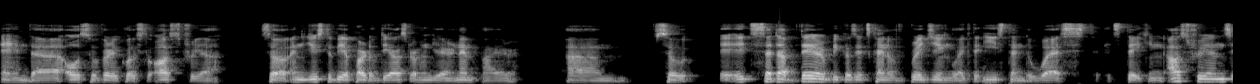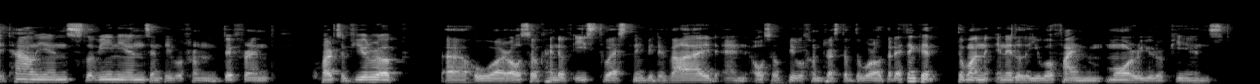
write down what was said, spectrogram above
and uh, also very close to Austria. So, and it used to be a part of the Austro-Hungarian Empire. Um, so it's set up there because it's kind of bridging like the East and the West. It's taking Austrians, Italians, Slovenians, and people from different parts of Europe uh, who are also kind of East-West maybe divide, and also people from the rest of the world. But I think at the one in Italy, you will find more Europeans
